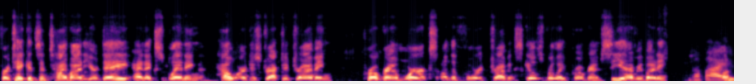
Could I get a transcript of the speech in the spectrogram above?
for taking some time out of your day and explaining how our distracted driving program works on the Ford Driving Skills for Life program. See you, everybody. Bye-bye.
